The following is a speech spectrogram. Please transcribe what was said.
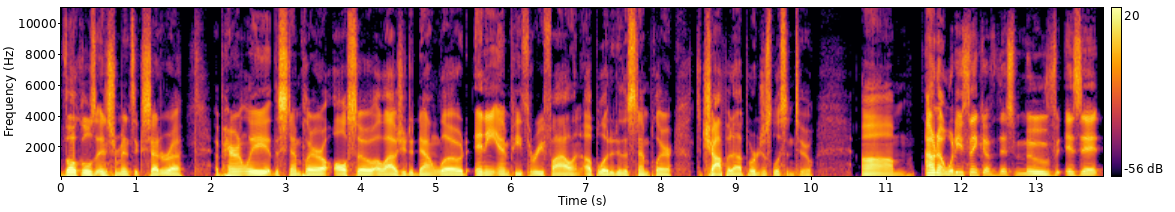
vocals, instruments, etc. Apparently, the stem player also allows you to download any MP3 file and upload it to the stem player to chop it up or just listen to. Um, I don't know. What do you think of this move? Is it?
